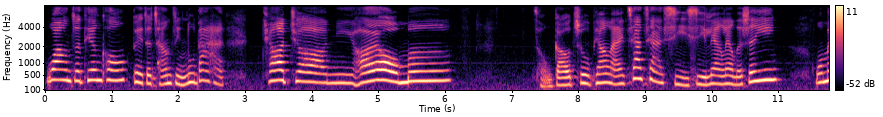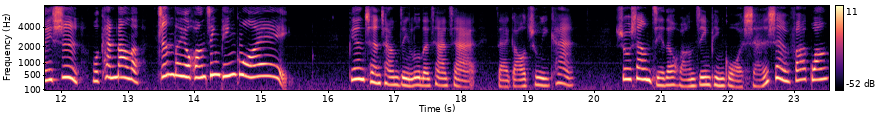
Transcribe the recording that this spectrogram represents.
望着天空，对着长颈鹿大喊。恰恰，你还好吗？从高处飘来恰恰细细亮亮的声音。我没事，我看到了，真的有黄金苹果哎！变成长颈鹿的恰恰在高处一看，树上结的黄金苹果闪闪发光，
